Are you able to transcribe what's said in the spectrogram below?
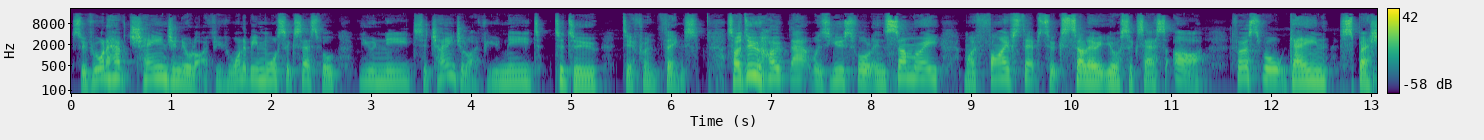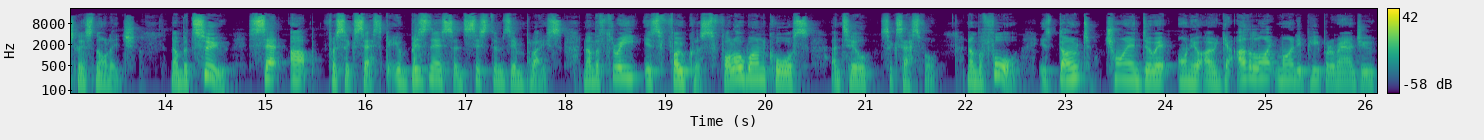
So if you want to have change in your life, if you want to be more successful, you need to change your life. You need to do different things. So I do hope that was useful. In summary, my five steps to accelerate your success are first of all, gain specialist knowledge. Number two, set up for success. Get your business and systems in place. Number three is focus. Follow one course until successful. Number four is don't try and do it on your own. Get other like minded people around you,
